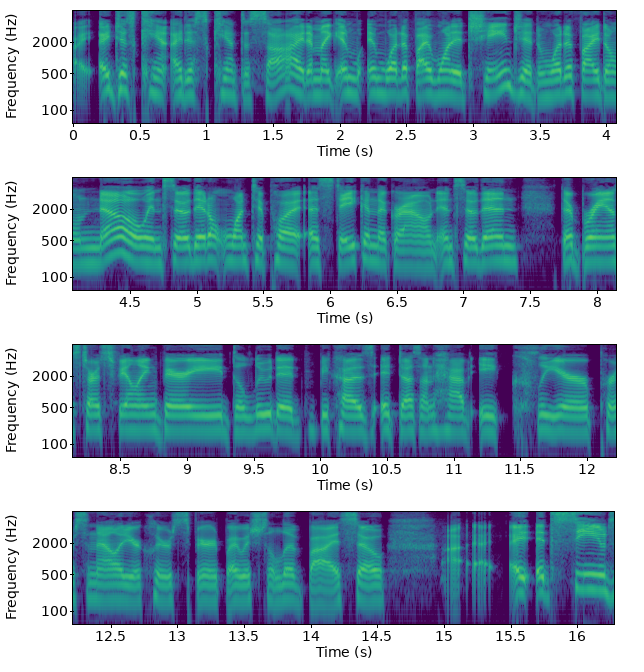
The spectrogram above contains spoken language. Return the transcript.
I, I just can't I just can't decide. I'm like, and, and what if I want to change it? And what if I don't know? And so they don't want to put a stake in the ground. And so then their brand starts feeling very diluted because it doesn't have a clear personality or clear spirit by which to live by. So uh, it, it seems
